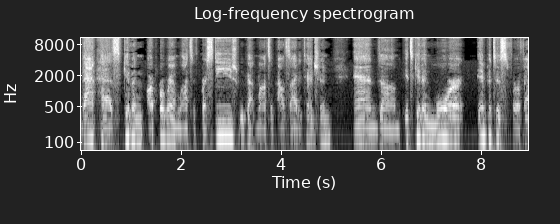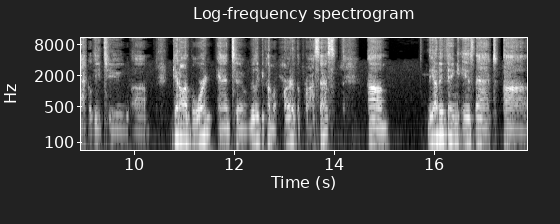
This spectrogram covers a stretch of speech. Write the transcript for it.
that has given our program lots of prestige. We've got lots of outside attention. And um, it's given more impetus for our faculty to um, get on board and to really become a part of the process. Um, the other thing is that uh,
